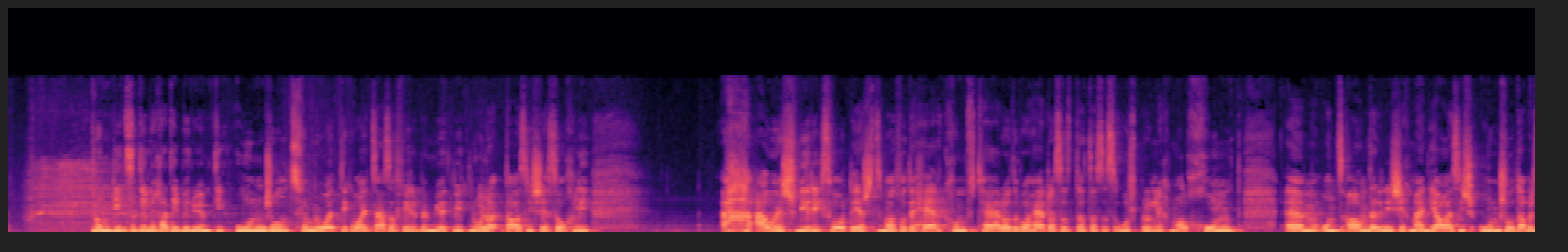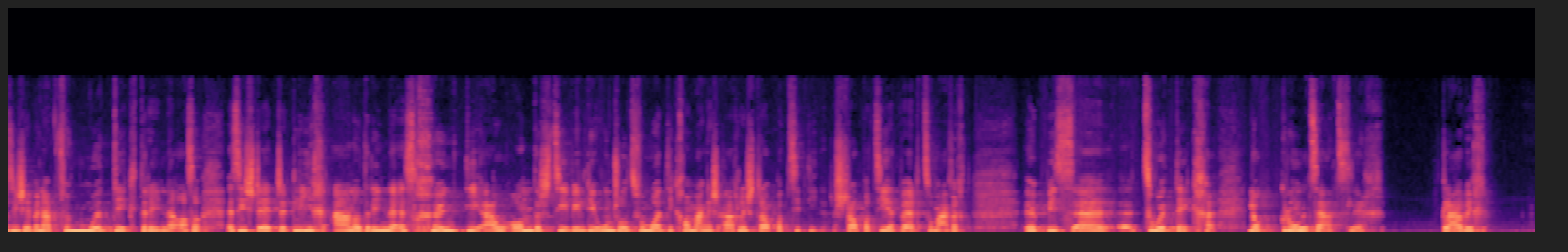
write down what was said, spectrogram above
Darum gibt es natürlich auch die berühmte Unschuldsvermutung, die jetzt auch so viel bemüht wird. Nur ja. das ist ja so ein bisschen auch ein schwieriges Wort, erstens mal von der Herkunft her, oder, woher das, dass es ursprünglich mal kommt. Ähm, und das andere ist, ich meine, ja, es ist Unschuld, aber es ist eben auch die Vermutung drin. Also es ist dort gleich auch noch drin, es könnte auch anders sein, weil die Unschuldsvermutung kann manchmal auch ein bisschen strapaziert werden, um einfach etwas äh, äh zudecken. Schau, grundsätzlich glaube ich,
